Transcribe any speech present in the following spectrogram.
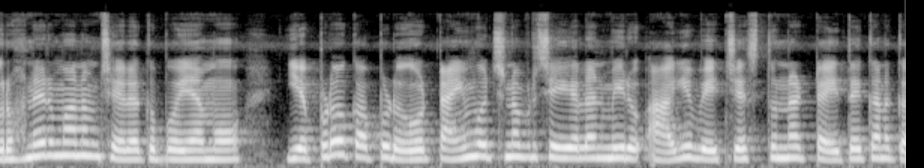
గృహ నిర్మాణం చేయలేకపోయాము. ఎప్పుడోకప్పుడు టైం వచ్చినప్పుడు చేయాలని మీరు ఆగి వెయిట్ చేస్తున్నట్టయితే కనుక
